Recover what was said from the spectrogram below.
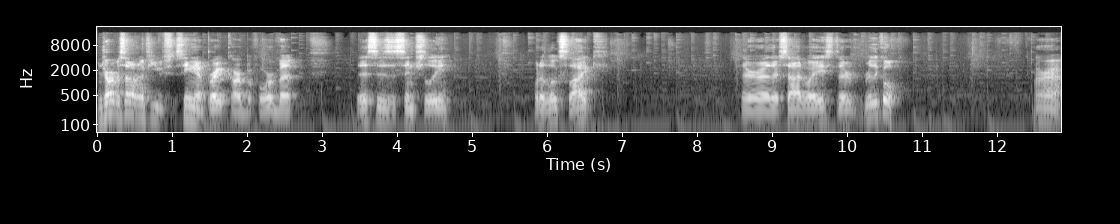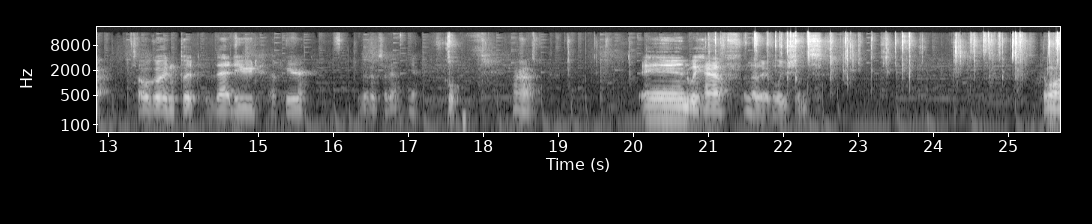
And Jarvis, I don't know if you've seen a break card before, but this is essentially what it looks like. They're uh, they're sideways. They're really cool. All right, so I will go ahead and put that dude up here. Is that upside down? Yeah, cool. All right, and we have another evolutions. Come on,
